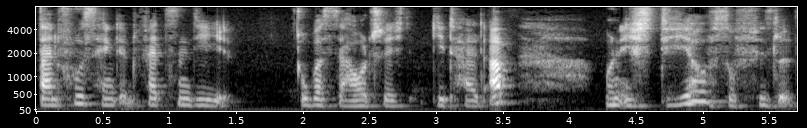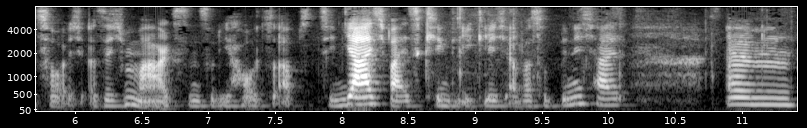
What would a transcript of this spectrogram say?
dein Fuß hängt in Fetzen, die oberste Hautschicht geht halt ab. Und ich stehe auf so Fisselzeug. Also ich mag es, so die Haut so abzuziehen. Ja, ich weiß, klingt eklig, aber so bin ich halt. Ähm,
